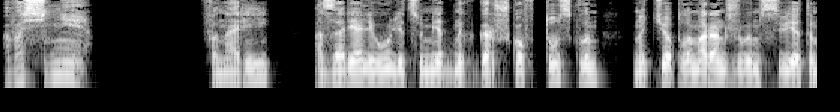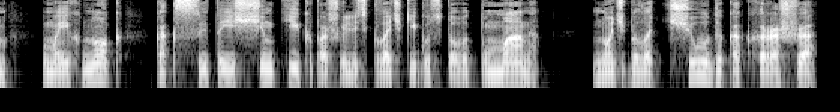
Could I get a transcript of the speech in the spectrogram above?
а во сне. Фонари озаряли улицу медных горшков тусклым, но теплым оранжевым светом, у моих ног, как сытые щенки, копошились клочки густого тумана. Ночь была чудо как хороша,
